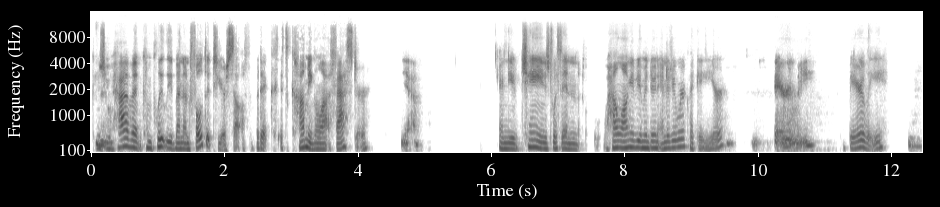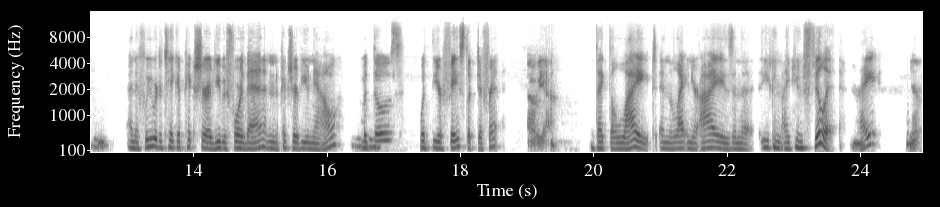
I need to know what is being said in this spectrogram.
because you haven't completely been unfolded to yourself, but it, it's coming a lot faster. Yeah. And you've changed within how long have you been doing energy work? Like a year? Barely. Barely. Mm-hmm. And if we were to take a picture of you before then and a picture of you now, would Mhm. those, would your face look different? Oh yeah. Like the light and the light in your eyes and the, you can, like, you can feel it, Mhm. right? yeah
